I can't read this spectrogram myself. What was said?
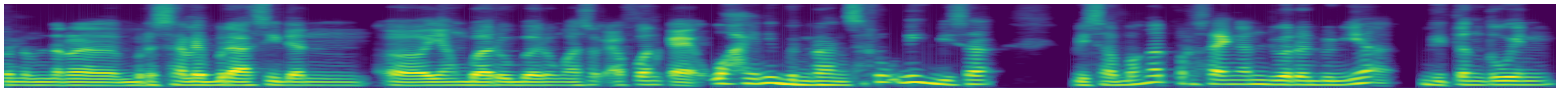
benar-benar berselebrasi dan uh, yang baru-baru masuk F1 kayak wah ini beneran seru nih bisa bisa banget persaingan juara dunia ditentuin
